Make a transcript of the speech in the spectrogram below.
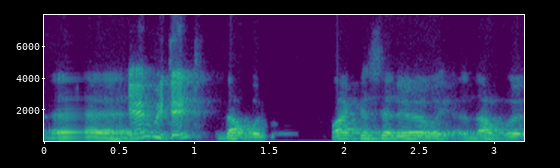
Uh, yeah, we did. That was, like I said earlier, that was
